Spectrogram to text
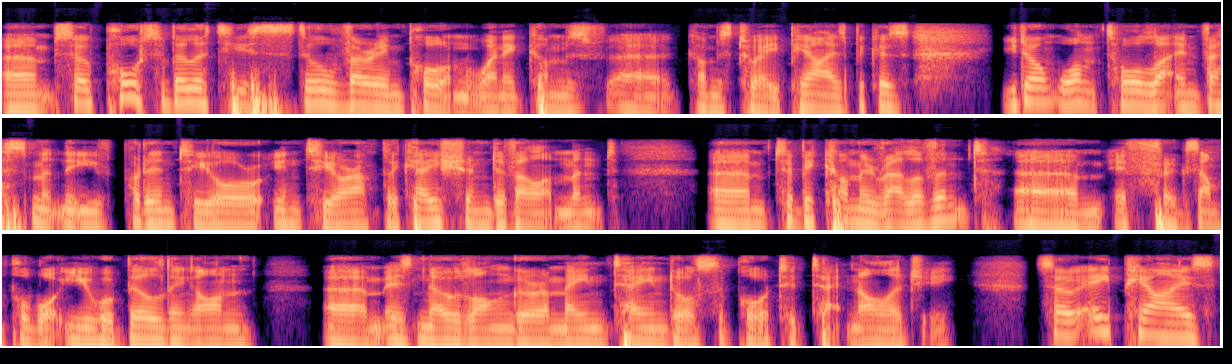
Um, so portability is still very important when it comes uh, comes to APIs because you don't want all that investment that you've put into your into your application development um, to become irrelevant. Um, if, for example, what you were building on um, is no longer a maintained or supported technology, so APIs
